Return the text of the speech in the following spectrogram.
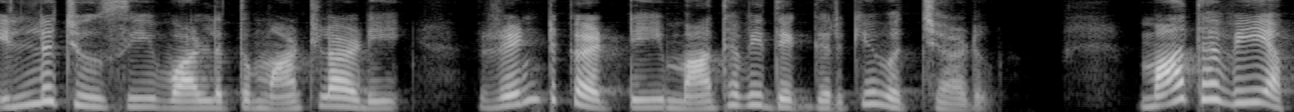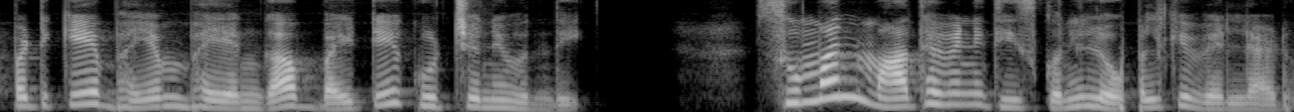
ఇల్లు చూసి వాళ్ళతో మాట్లాడి రెంట్ కట్టి మాధవి దగ్గరికి వచ్చాడు. మాధవి అప్పటికే భయం భయంగా బయటే కూర్చొని ఉంది. సుమన్ మాధవిని తీసుకొని లోపలికి వెళ్ళాడు.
